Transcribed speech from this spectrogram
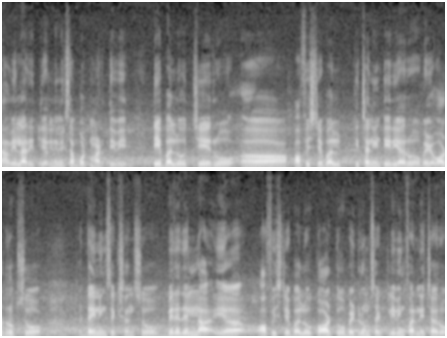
ನಾವೆಲ್ಲ ರೀತಿಯಲ್ಲಿ ನಿಮಗೆ ಸಪೋರ್ಟ್ ಮಾಡ್ತೀವಿ. Table chair office table kitchen interiors wardrobes dining sections ಬೇರೆದೆಲ್ಲ office table cot bedroom set living furniture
